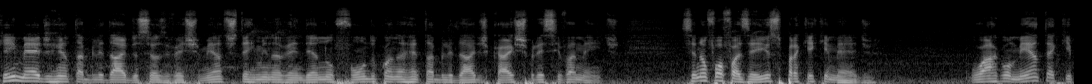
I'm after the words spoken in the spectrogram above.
Quem mede rentabilidade dos seus investimentos termina vendendo no fundo quando a rentabilidade cai expressivamente. Se não for fazer isso, para que, que mede? O argumento é que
